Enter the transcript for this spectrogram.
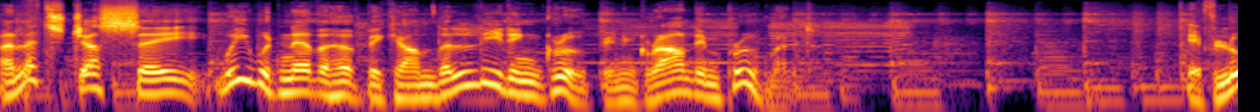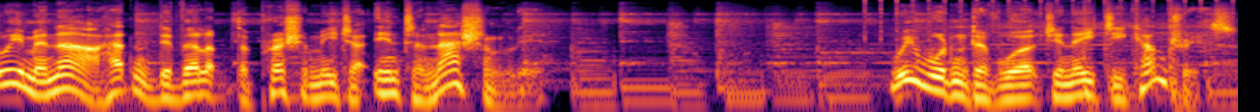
And let's just say we would never have become the leading group in ground improvement. If Louis Menard hadn't developed the pressure meter internationally, we wouldn't have worked in 80 countries.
